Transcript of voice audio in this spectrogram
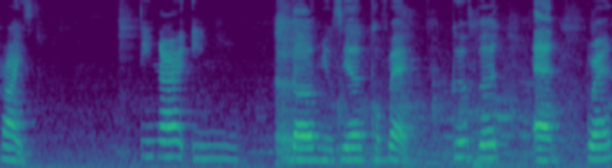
prize. Dinner in the museum cafe. Good food and great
